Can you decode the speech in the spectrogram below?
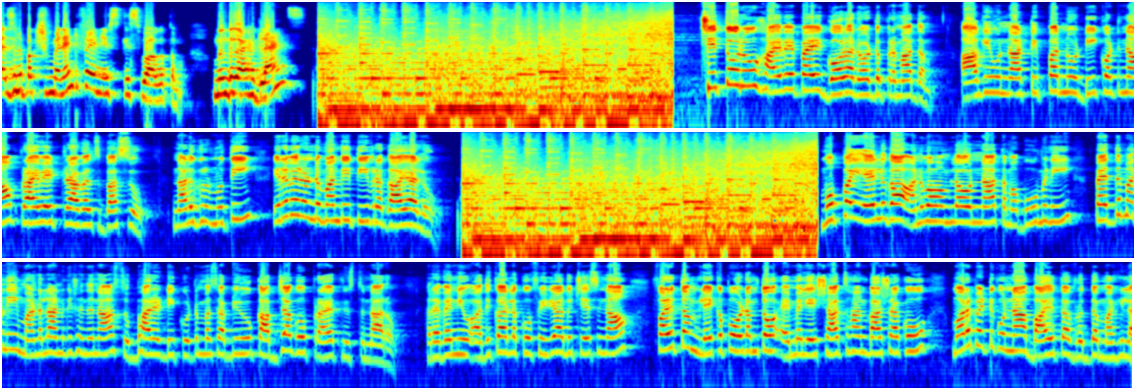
ప్రజల పక్షం NMT five న్యూస్కి స్వాగతం. ముందుగా హెడ్లైన్స్. చిత్తూరు హైవేపై ఘోర రోడ్డు ప్రమాదం. ఆగి ఉన్న టిప్పర్ను ఢీకొట్టిన ప్రైవేట్ ట్రావెల్స్ బస్సు. నలుగురు మృతి ఇరవై రెండు మంది తీవ్ర గాయాలు. ముప్పై ఏళ్ళుగా అనుభవంలో ఉన్న తమ భూమిని పెద్దమని మండలానికి చెందిన సుబ్బారెడ్డి కుటుంబ సభ్యులు కబ్జాకు ప్రయత్నిస్తున్నారు. రెవెన్యూ అధికారులకు ఫిర్యాదు చేసినా ఫలితం లేకపోవడంతో ఎమ్మెల్యే షాజహాన్ బాషాకు మొరపెట్టుకున్న బాధిత వృద్ధ మహిళ.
